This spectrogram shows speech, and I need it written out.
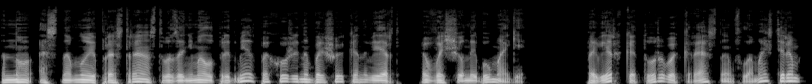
Но основное пространство занимал предмет, похожий на большой конверт в вощеной бумаге, поверх которого красным фломастером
